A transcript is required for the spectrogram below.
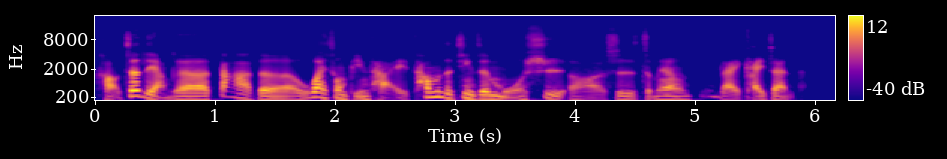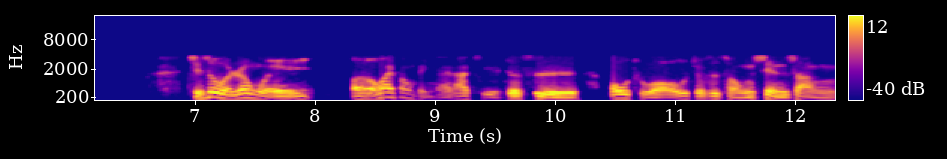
好，这两个大的外送平台，他们的竞争模式啊是怎么样来开战的？其实我认为，呃，外送平台它其实就是 O to O，就是从线上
